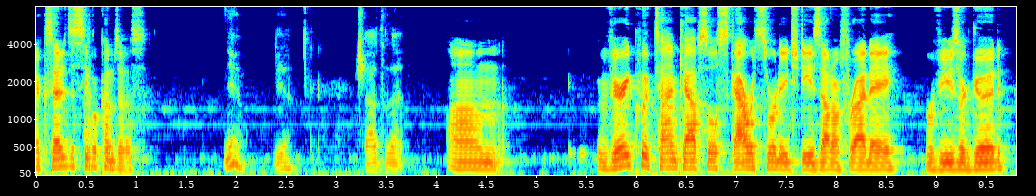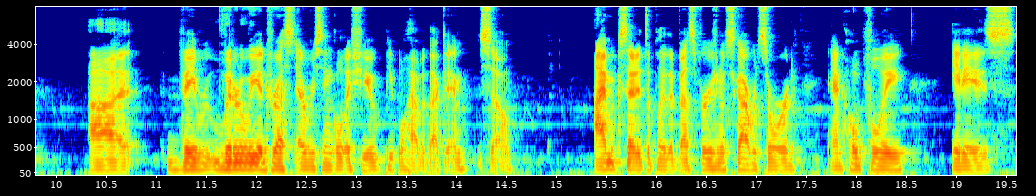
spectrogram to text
excited to see what comes of this. Yeah, yeah. Shout out to that. Um, very quick time capsule. Skyward Sword HD is out on Friday. Reviews are good. Uh, they literally addressed every single issue people have with that game. So I'm excited to play the best version of Skyward Sword, and hopefully, it is.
